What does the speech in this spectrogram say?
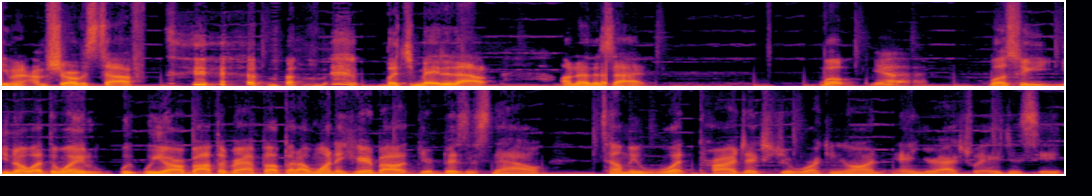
even I'm sure it was tough, but you made it out on the other side. Well, yeah. Well, so you know what, Duane, we, we are about to wrap up, but I want to hear about your business now. Tell me what projects you're working on and your actual agency,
